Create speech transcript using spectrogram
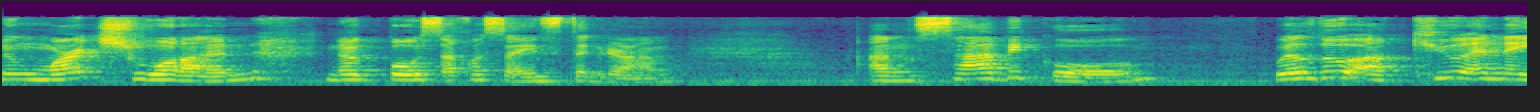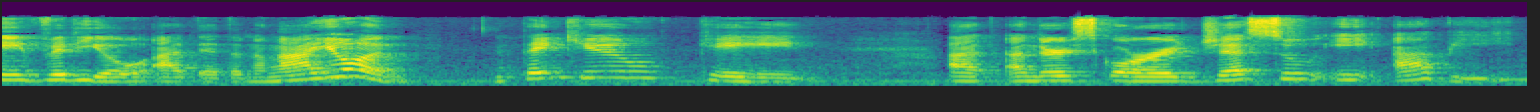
nung March 1, nag-post ako sa Instagram. Ang sabi ko, we'll do a Q&A video at ito na nga yun. Thank you kay at underscore Jesu E. Abby,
